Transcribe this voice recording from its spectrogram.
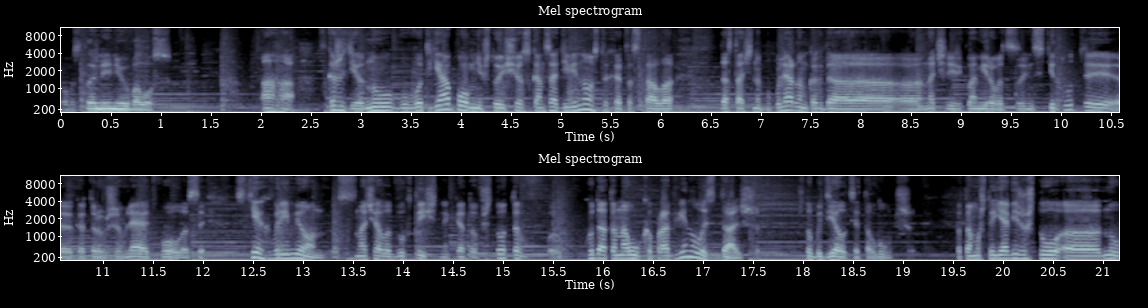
по восстановлению волос. Ага. Скажите, ну вот я помню, что еще с конца 90-х это стало достаточно популярным, когда э, начали рекламироваться институты, э, которые вживляют волосы. С тех времен, с начала 2000-х годов, что-то куда-то наука продвинулась дальше, чтобы делать это лучше? Потому что я вижу, что э, ну,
